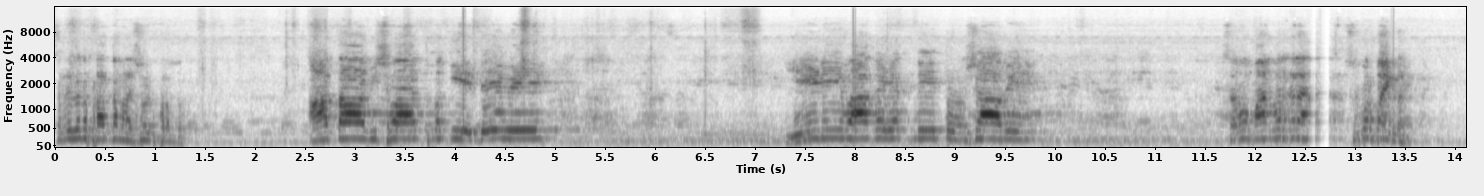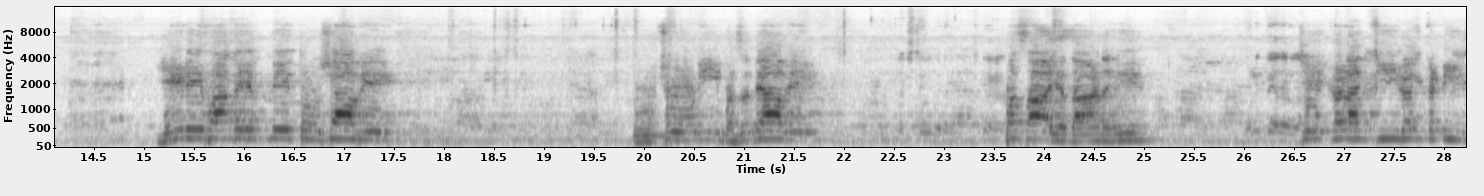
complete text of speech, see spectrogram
सगळेजण प्रार्थना म्हणा शेवटपर्यंत. आता विश्वात्मके देवे. येणे वाघ यज्ञे तोषावे. सर्व मानवर करा सुपर पायकडा येणे वाघ यज्ञे तोषावे. तोषोणी मज द्यावे. पसाय दाण हे. जेखळांची ते आता जे रंकटी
